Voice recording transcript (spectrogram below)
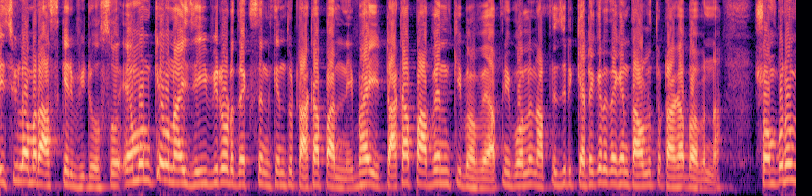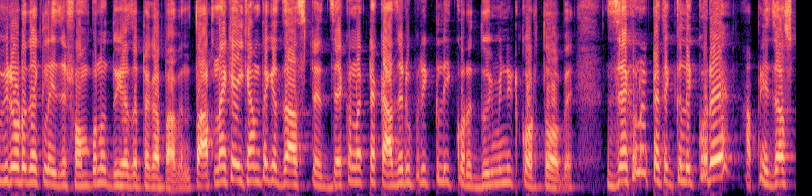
এই ছিল আমার আজকের ভিডিও সো এমন কেউ নাই যে এই ভিডিওটা দেখছেন কিন্তু টাকা পাননি। ভাই, টাকা পাবেন কীভাবে? আপনি বলেন, আপনি যদি ক্যাটাগরি দেখেন তাহলে তো টাকা পাবেন না। সম্পূর্ণ ভিডিওটা দেখলে যে সম্পূর্ণ দুই হাজার টাকা পাবেন। তো আপনাকে এখান থেকে জাস্ট যে কোনো একটা কাজের উপরে ক্লিক করে দুই মিনিট করতে হবে। যে কোনো একটাতে ক্লিক করে আপনি জাস্ট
